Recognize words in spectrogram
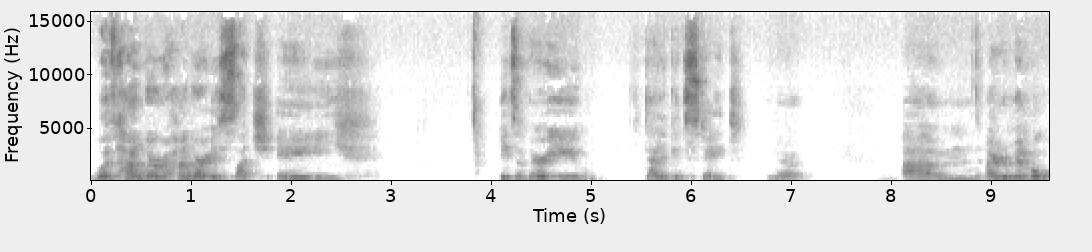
with hunger, hunger is such a it's a very delicate state, you know. Um, I remember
